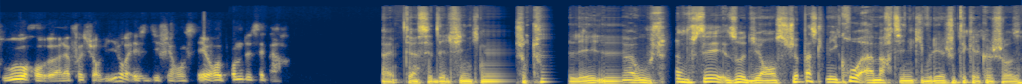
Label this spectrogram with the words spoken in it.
pour à la fois survivre et se différencier et reprendre de ses parts. C'est Delphine qui nous surtout aller là où sont ses audiences. Je passe le micro à Martine qui voulait ajouter quelque chose.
